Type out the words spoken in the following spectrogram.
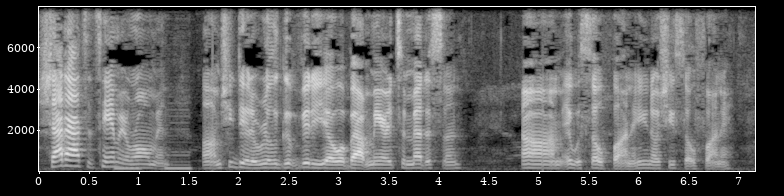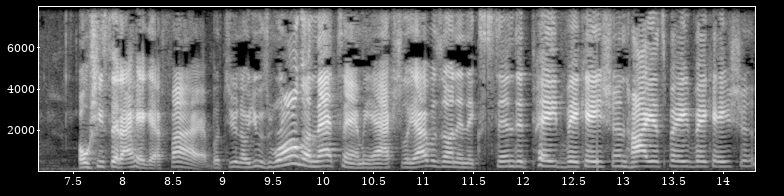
Shout out to Tami Roman. Um, she did a really good video about Married to Medicine. Um, it was so funny. You know, she's so funny. Oh, she said I had got fired, but you know, you was wrong on that, Tammy. Actually, I was on an extended paid vacation, highest paid vacation.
